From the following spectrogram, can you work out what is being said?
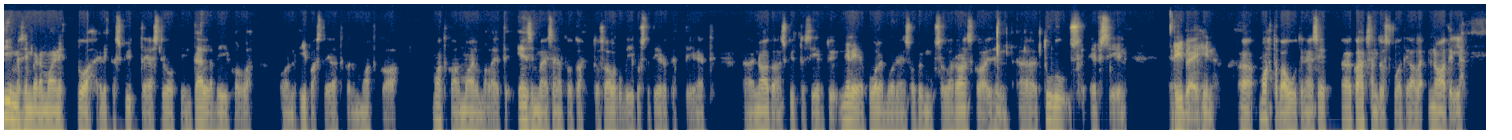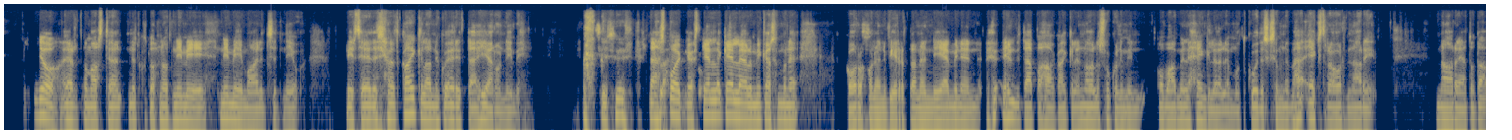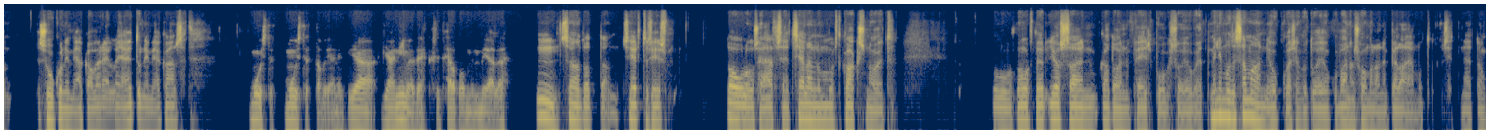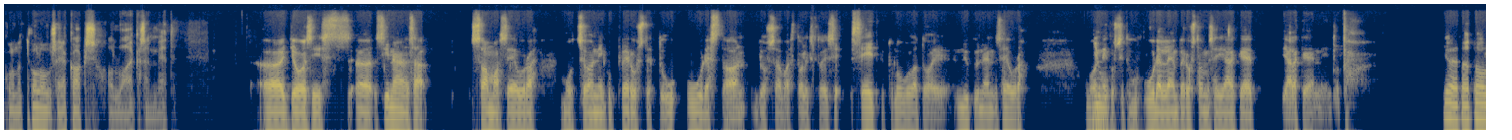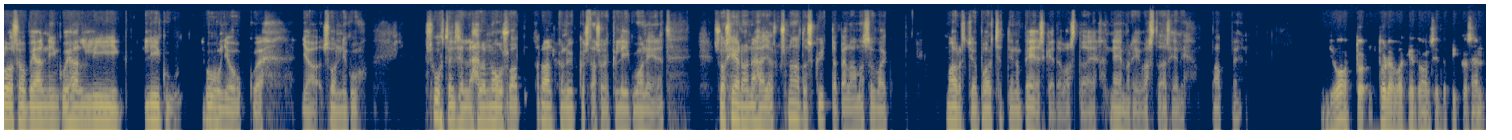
viimeisimpänä mainittua, eli Skyttä ja Stjopin tällä viikolla on IPAsta jatkanut matkaa, matkaa maailmalle. Et ensimmäisenä tuossa tuota, alkuviikosta tiedotettiin, että Nathan Skyttä siirtyi neljä ja puolen vuoden sopimuksella ranskalaisen Toulouse FCin riveihin. Mahtava uutinen se 18-vuotiaalle Naatille. Joo, ehdottomasti. Ja nyt kun tuossa nimiä, nimiä mainitsit, niin pisti että kaikilla on niin kuin erittäin hieno nimi. siis lähes poikkeus, kelle, kelle ei ole mikään semmoinen Korhonen, Virtanen, Nieminen, en mitään pahaa kaikille noille sukunimin ovaamille henkilöille, mutta kuitenkin semmoinen vähän extraordinaari naareja tota, sukunimiä kavereilla ja etunimiä kanssa. Muistet, muistettavia, niin jää, jää nimet ehkä sitten helpommin mieleen. Mm, se on totta. Siirtyi siis Toulouse FC, että siellä on muista kaksi noita. Mä muistan, jossain katoin Facebookissa on joku, että meni muuten samaan joukkueeseen kuin tuo joku vanha suomalainen pelaaja, mutta sitten näitä on kolme Toulouse ja kaksi ollut aikaisemmin. Että... Öö, joo, siis öö, sinänsä sama seura, mutta se on niin kuin perustettu uudestaan jossain vaiheessa, oliko toi 70-luvulla toi nykyinen seura on niin kuin sit uudelleen perustamisen jälkeen, jälkeen niin tota. Joo, tuo Toulouse on vielä niin kuin ihan liik- liikutuun joukkue, ja se on niin kuin suhteellisen lähellä nousua Ranskan ykköstaso, eli liikua niin, että se on hienoa nähdä joskus Naatos Kyttä pelaamassa vaikka Mauricio Pochettino PSGtä vastaan ja Neymaria vastaan siellä pappeen. Joo, to, todellakin, on siitä pikkasen,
